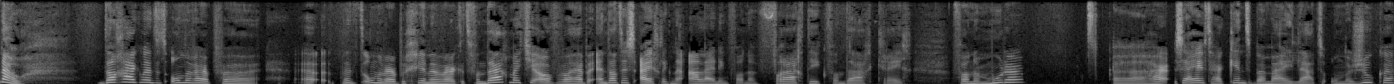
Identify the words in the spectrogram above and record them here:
Nou, dan ga ik met het onderwerp uh, met het onderwerp beginnen waar ik het vandaag met je over wil hebben. En dat is eigenlijk naar aanleiding van een vraag die ik vandaag kreeg van een moeder. Uh, haar, zij heeft haar kind bij mij laten onderzoeken.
